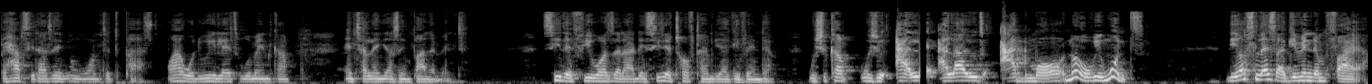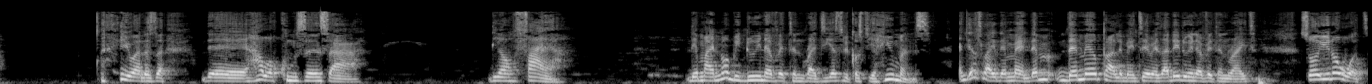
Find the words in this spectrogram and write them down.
Perhaps he doesn't even want it passed. Why would we let women come and challenge us in parliament? See the few ones that are there, see the tough time they are giving them. We should come, we should allow you to add more. No, we won't. The hustlers are giving them fire. you understand? The Hawa Koomsons are, they're on fire. They might not be doing everything right just because they're humans. And just like the men, the, the male parliamentarians, are they doing everything right? So you know what?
